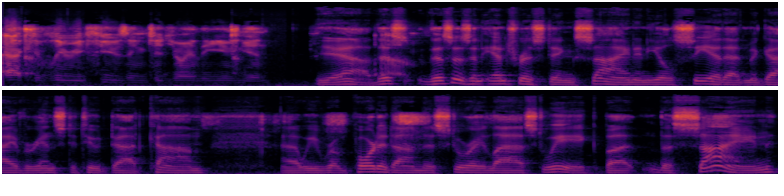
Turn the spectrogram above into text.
actively refusing to join the union. Yeah, this this is an interesting sign, and you'll see it at MacIverInstitute.com. Uh, we reported on this story last week, but the sign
